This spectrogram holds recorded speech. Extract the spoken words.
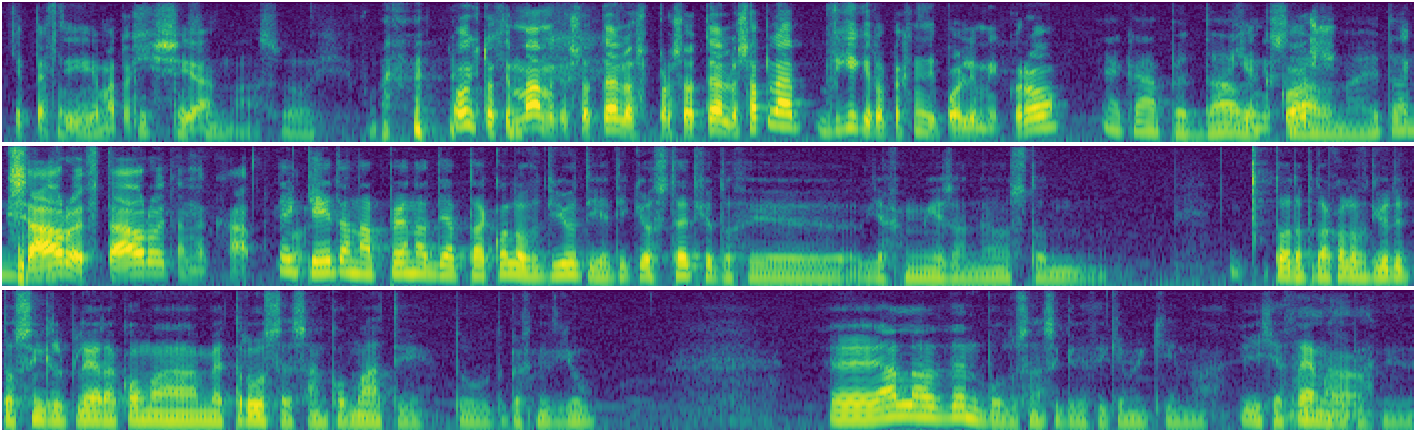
και πέφτει η αιματοχυσία. Το θυμάσαι, όχι. Όχι, το θυμάμαι και στο τέλος, προς το τέλος. Απλά βγήκε το παιχνίδι πολύ μικρό. Ε, κάνα πεντάωρο, Γενικώς, εξάωρο να ήταν. Εξάωρο, εφτάωρο ήταν κάπου. Ε, και ήταν απέναντι από τα Call of Duty, γιατί και ως τέτοιο το θυ- διαφημίζανε, ως τον... Τότε που τα Call of Duty το single player ακόμα μετρούσε σαν κομμάτι του, του παιχνιδιού. Ε, αλλά δεν μπορούσε να συγκριθεί και με εκείνο. Είχε θέμα Ναι. το παιχνίδι.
